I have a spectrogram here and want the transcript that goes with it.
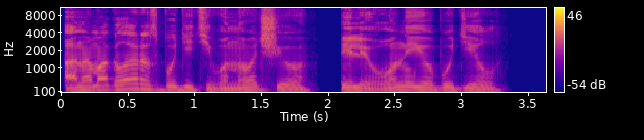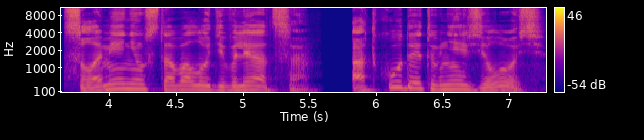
Она могла разбудить его ночью, или он ее будил. Соломея не уставала удивляться, откуда это в ней взялось.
